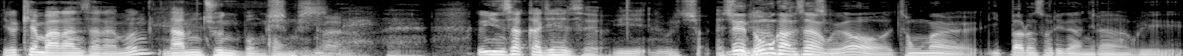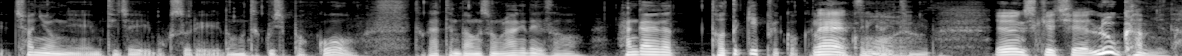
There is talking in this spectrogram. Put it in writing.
이렇게 말한 사람은 남준봉 씨입니다. 네. 그 인사까지 해주세요. 이 우리 처- 네, 너무 감사하고요. 정말 입 바른 소리가 아니라 우리 천이 형님 DJ 목소리 너무 듣고 싶었고 또 같은 방송을 하게 돼서 한가위가 더 뜻깊을 것 같은 네, 생각이 고마워요. 듭니다. 여행 스케치의 루카입니다.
